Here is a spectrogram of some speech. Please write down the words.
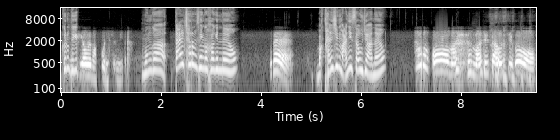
그럼 되게 비용을 받고 있습니다. 뭔가 딸처럼 생각하겠네요. 네. 막 간식 많이 싸우지 않아요? 어, 많이, 많이 싸우시고,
